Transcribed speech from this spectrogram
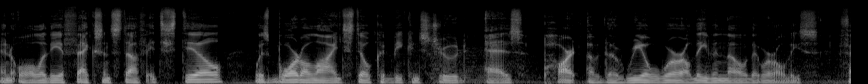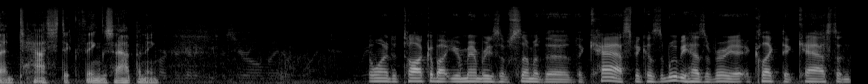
and all of the effects and stuff, it still was borderline, still could be construed as part of the real world, even though there were all these fantastic things happening. I wanted to talk about your memories of some of the the cast because the movie has a very eclectic cast and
